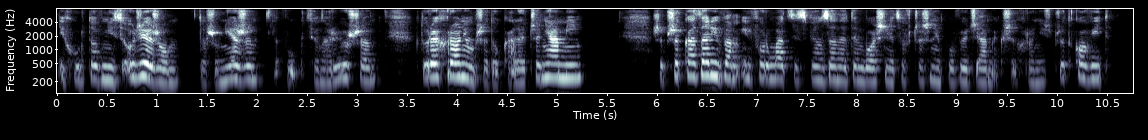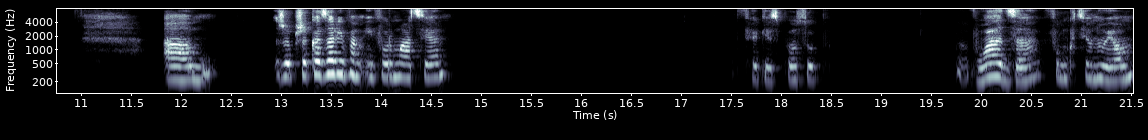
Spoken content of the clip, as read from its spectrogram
i hurtowni z odzieżą dla żołnierzy, dla funkcjonariuszy, które chronią przed okaleczeniami, że przekazali Wam informacje związane tym właśnie, co wcześniej powiedziałam, jak się chronić przed COVID, um, że przekazali Wam informacje, w jaki sposób władze funkcjonują,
